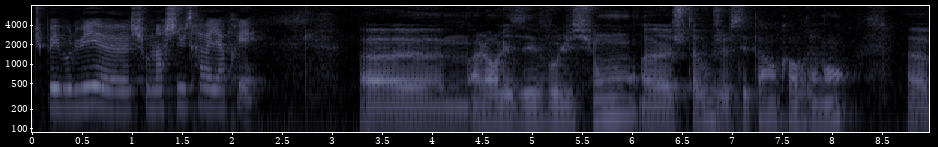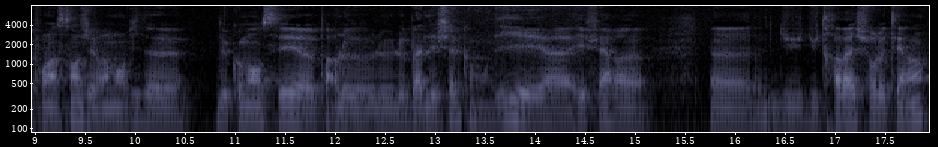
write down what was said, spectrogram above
tu peux évoluer sur le marché du travail après? Alors les évolutions, je t'avoue que je ne sais pas encore vraiment. pour l'instant, j'ai vraiment envie de, de commencer euh, par le, le, bas de l'échelle, comme on dit, et, euh, et faire euh, du, du, travail sur le terrain.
